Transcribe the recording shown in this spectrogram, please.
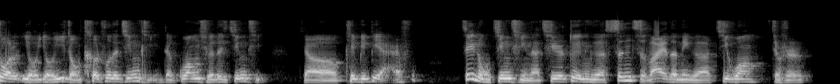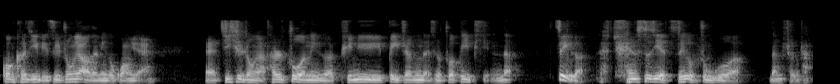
做有有一种特殊的晶体的光学的晶体叫 KBBF，这种晶体呢，其实对那个深紫外的那个激光，就是光刻机里最重要的那个光源，呃，极其重要。它是做那个频率倍增的，就做倍频的。这个 全世界只有中国能生产。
